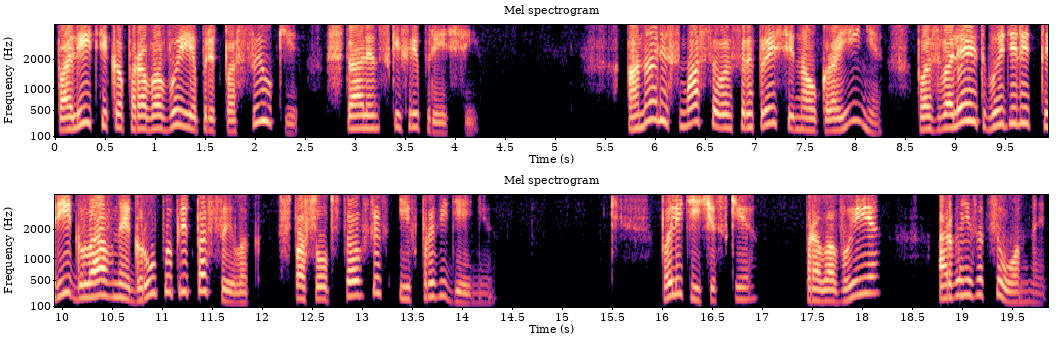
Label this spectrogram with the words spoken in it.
Политика-правовые предпосылки сталинских репрессий. Анализ массовых репрессий на Украине позволяет выделить три главные группы предпосылок, способствовавших их проведению. Политические, правовые, организационные.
